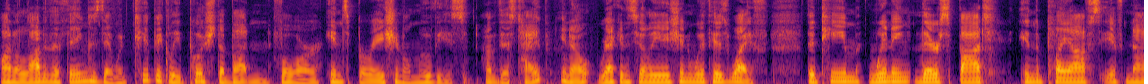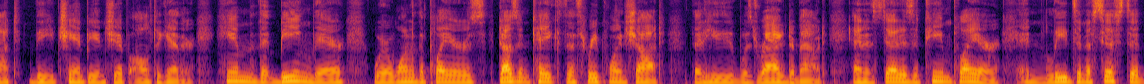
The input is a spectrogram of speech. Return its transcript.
on a lot of the things that would typically push the button for inspirational movies of this type. You know, reconciliation with his wife, the team winning their spot in the playoffs, if not the championship altogether. Him that being there where one of the players doesn't take the three point shot that he was ragged about, and instead is a team player and leads an assist that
